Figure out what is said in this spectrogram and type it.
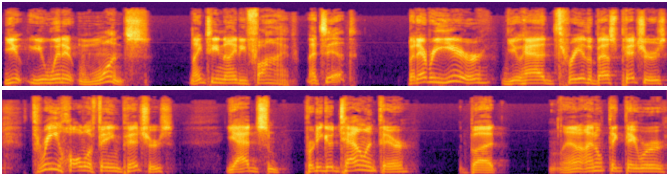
You you win it once, 1995. That's it. But every year you had three of the best pitchers, three Hall of Fame pitchers. You had some pretty good talent there, but I don't think they were.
